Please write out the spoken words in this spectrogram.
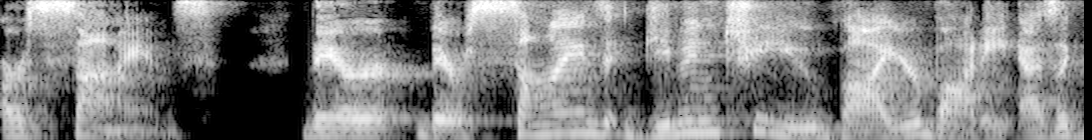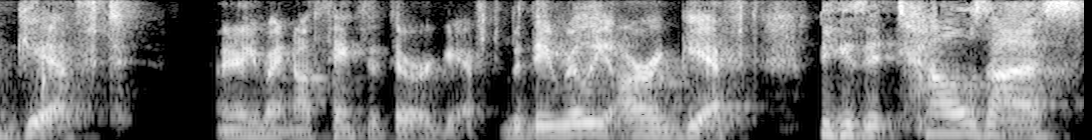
are signs. They're, they're signs given to you by your body as a gift. I know you might not think that they're a gift, but they really are a gift because it tells us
